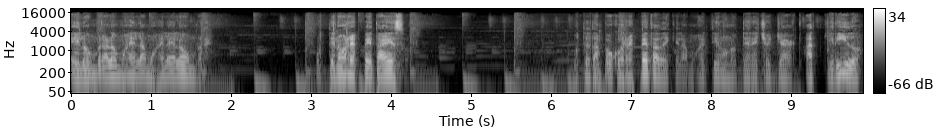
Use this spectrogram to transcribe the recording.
el hombre a la mujer, la mujer al hombre, usted no respeta eso. Usted tampoco respeta de que la mujer tiene unos derechos ya adquiridos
